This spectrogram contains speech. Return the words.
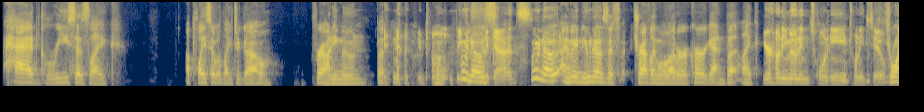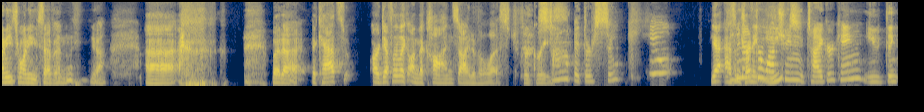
had Greece as like a place I would like to go for a honeymoon, but No, you don't who because of knows? the cats. who knows? I mean, who knows if traveling will ever occur again? But like Your honeymoon in 2022? 2027, yeah. Uh, but uh, the cats are definitely like on the con side of the list for Greece. Stop it. They're so cute. Yeah, as Even I'm trying after to watching eat, Tiger King, you'd think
